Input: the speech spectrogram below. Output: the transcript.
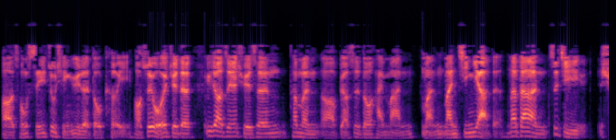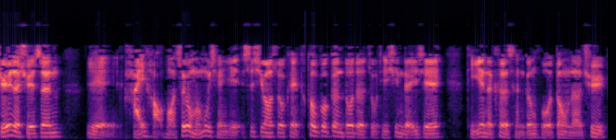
啊，从十一住行育乐都可以，哦，所以我会觉得遇到这些学生，他们啊表示都还蛮蛮蛮惊讶的。那当然自己学院的学生也还好哈，所以我们目前也是希望说可以透过更多的主题性的一些体验的课程跟活动呢，去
